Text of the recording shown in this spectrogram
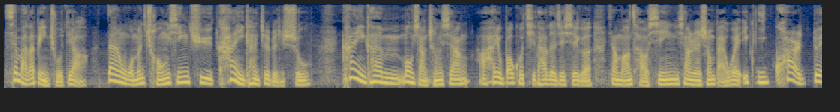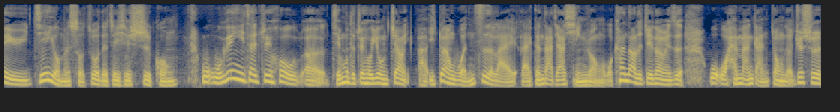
先把它摒除掉。但我们重新去看一看这本书，看一看《梦想城乡》啊，还有包括其他的这些个，像芒草心、像人生百味一一块儿，对于街友们所做的这些事工，我我愿意在最后呃节目的最后用这样啊一段文字来来跟大家形容。我看到的这段文字，我我还蛮感动的，就是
